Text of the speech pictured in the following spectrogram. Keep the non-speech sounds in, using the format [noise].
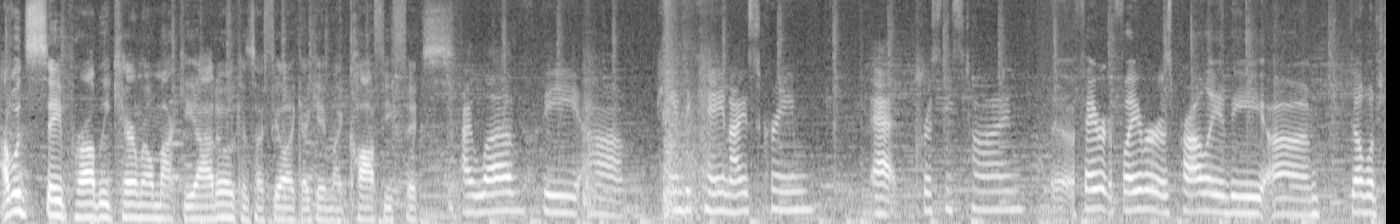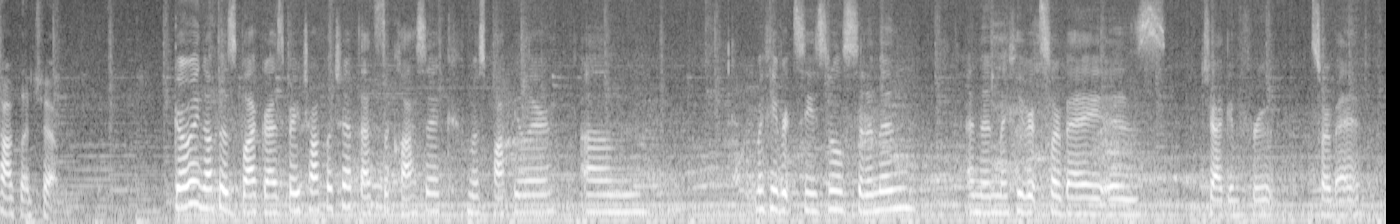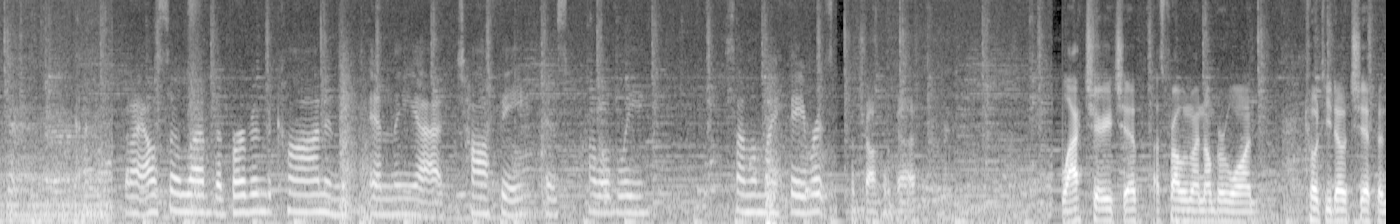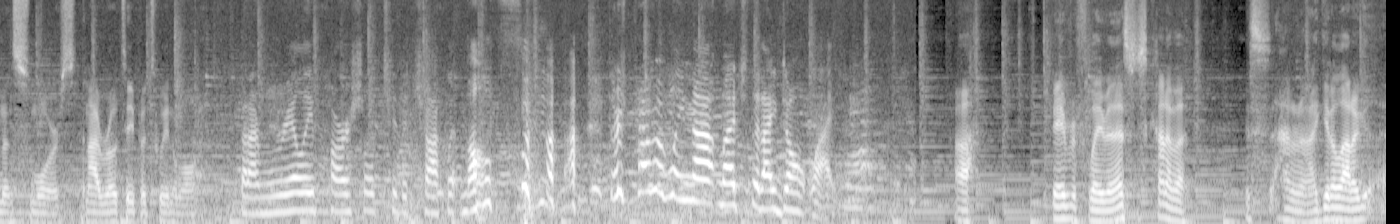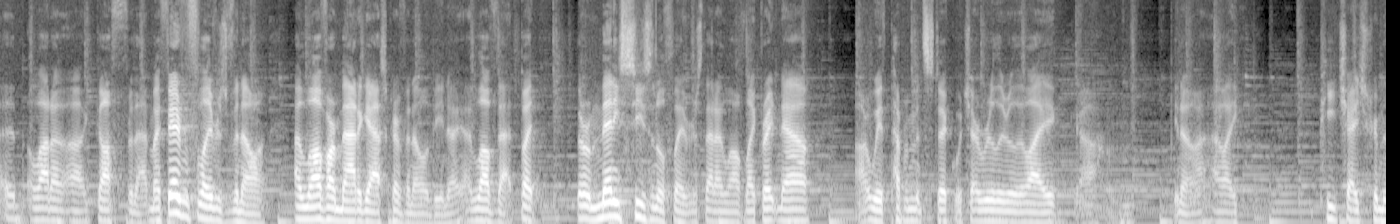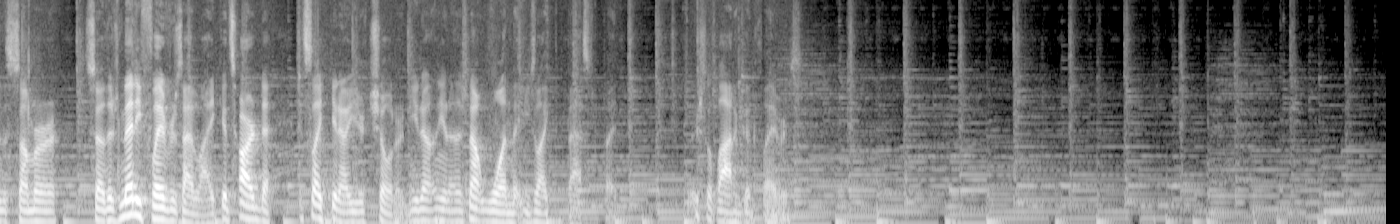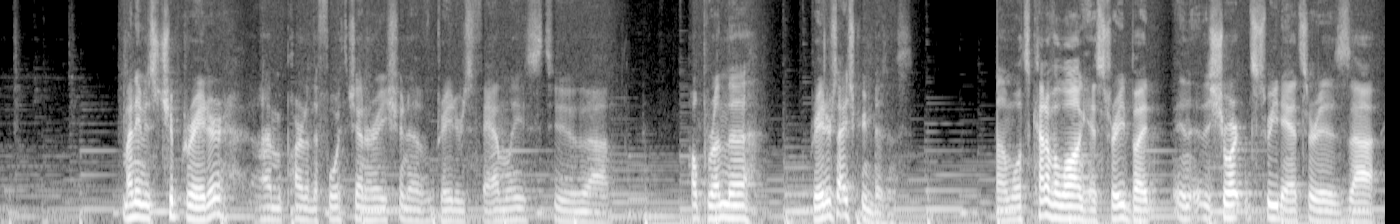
I would say probably caramel macchiato because I feel like I get my coffee fix. I love the um, candy cane ice cream at Christmas time. The favorite flavor is probably the um, double chocolate chip. Growing up as black raspberry chocolate chip, that's the classic, most popular. Um, my favorite seasonal cinnamon, and then my favorite sorbet is dragon fruit sorbet. But I also love the bourbon pecan and, and the uh, toffee is probably some of my favorites. A chocolate guy. Black cherry chip, that's probably my number one. Cotito chip and then s'mores, and I rotate between them all. But I'm really partial to the chocolate malts. [laughs] There's probably not much that I don't like. Uh, favorite flavor, that's just kind of a, I don't know, I get a lot of, a lot of uh, guff for that. My favorite flavor is vanilla. I love our Madagascar vanilla bean, I, I, love that. But there are many seasonal flavors that I love. Like right now, uh, we have peppermint stick, which I really, really like. Um, you know, I, I like peach ice cream in the summer. So there's many flavors I like. It's hard to, it's like, you know, your children. You know, you know, there's not one that you like the best, but there's a lot of good flavors. My name is Chip Graeter. I'm part of the fourth generation of Graeter's families to uh, help run the Graeter's ice cream business. Um, well, it's kind of a long history, but the short and sweet answer is uh,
